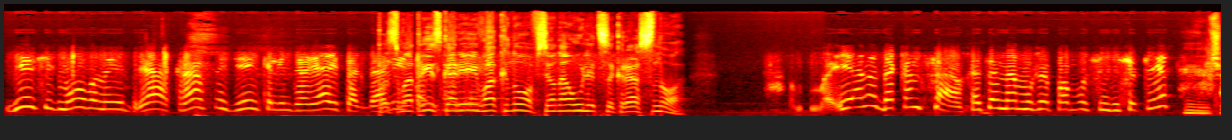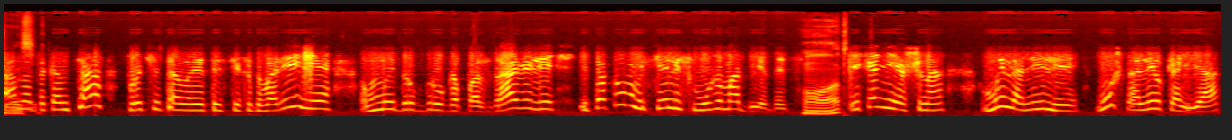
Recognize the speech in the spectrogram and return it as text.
День 7 ноября, красный день календаря и так далее. Посмотри так скорее в окно, все на улице красно. И она до конца, хотя нам уже по 80 лет, Ничего она себе. до конца прочитала это стихотворение, мы друг друга поздравили, и потом мы сели с мужем обедать. Вот. И, конечно, мы налили, муж налил коньяк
